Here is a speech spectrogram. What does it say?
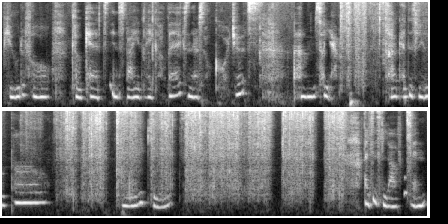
beautiful coquette inspired makeup bags and they're so gorgeous. Um, so yeah, I got this little bow. Really cute. I just love when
